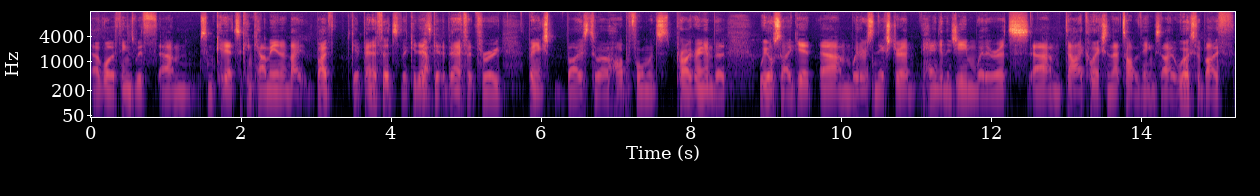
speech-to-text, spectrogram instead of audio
a lot of things with um, some cadets that can come in and they both get benefits. The cadets Yeah. get the benefit through being exposed to a high performance program, but we also get um, whether it's an extra hand in the gym, whether it's um, data collection, that type of thing. So it works for both.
